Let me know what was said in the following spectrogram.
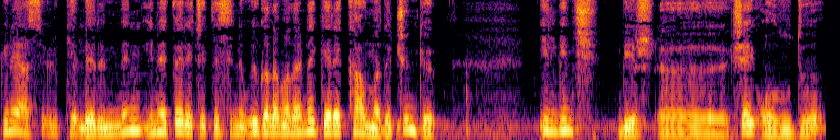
Güney Asya ülkelerinin IMF reçetesini uygulamalarına gerek kalmadı. Çünkü ilginç bir e, şey oldu.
